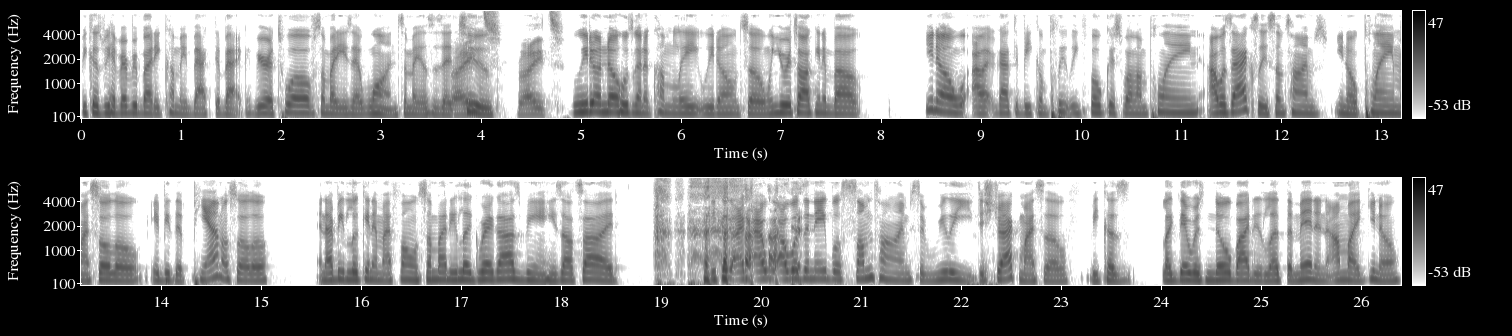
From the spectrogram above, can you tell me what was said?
because we have everybody coming back to back. If you're at 12, somebody is at 1, somebody else is at right, 2. Right. We don't know who's going to come late. We don't. So when you were talking about, you know, I got to be completely focused while I'm playing. I was actually sometimes, you know, playing my solo, it'd be the piano solo, and I'd be looking at my phone. Somebody let Greg Osby in. He's outside. because I, I, I wasn't able sometimes to really distract myself because like there was nobody to let them in and I'm like, you know,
